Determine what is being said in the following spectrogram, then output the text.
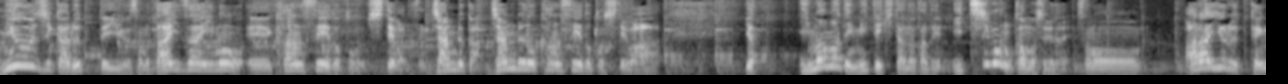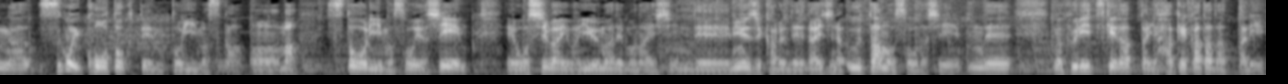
ミュージカルっていうその題材の、えー、完成度としてはですね、ジャンルか、ジャンルの完成度としては、いや、今まで見てきた中で一番かもしれない。その、あらゆる点がすごい高得点と言いますか。うん、まあ、ストーリーもそうやし、えお芝居は言うまでもないし、で、ミュージカルで大事な歌もそうだし、で、まあ、振り付けだったり、はけ方だったり、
